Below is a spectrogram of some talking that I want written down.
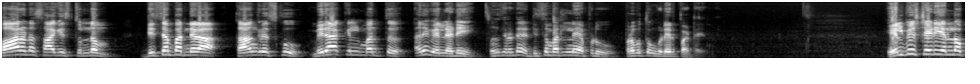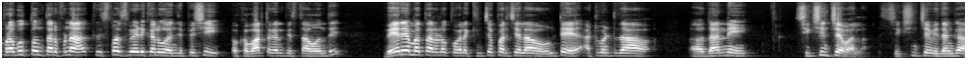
పాలన సాగిస్తున్నాం. డిసెంబర్ నెల కాంగ్రెస్కు మిరాకిల్ మంత్ అని వెల్లడి. ఎందుకంటే డిసెంబర్లోనే అప్పుడు ప్రభుత్వం కూడా ఏర్పాటైంది. ఎల్బీ స్టేడియంలో ప్రభుత్వం తరఫున క్రిస్మస్ వేడుకలు అని చెప్పేసి ఒక వార్త కనిపిస్తూ ఉంది. వేరే మతాలను ఒకవేళ కించపరిచేలా ఉంటే అటువంటి దా దాన్ని శిక్షించే వాళ్ళ శిక్షించే విధంగా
